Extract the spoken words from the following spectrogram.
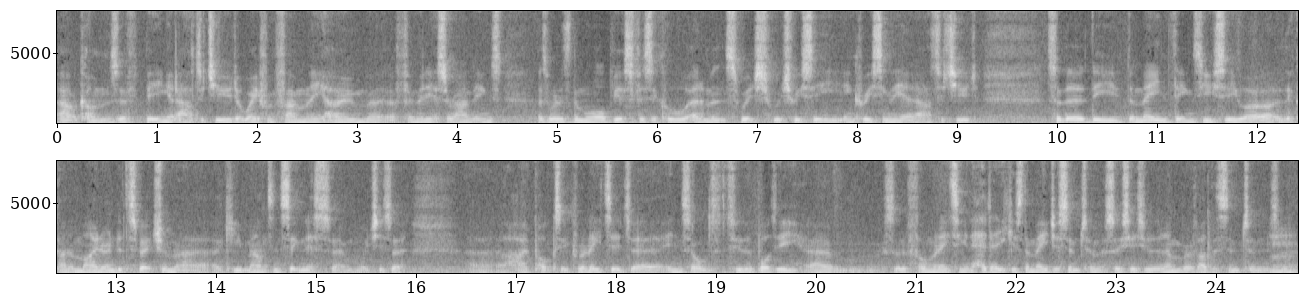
outcomes of being at altitude, away from family, home, uh, familiar surroundings, as well as the more obvious physical elements which, which we see increasingly at altitude. So the, the, the main things you see are the kind of minor end of the spectrum, uh, acute mountain sickness, um, which is a uh, a hypoxic related uh, insult to the body, um, sort of fulminating in headache is the major symptom associated with a number of other symptoms, mm.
